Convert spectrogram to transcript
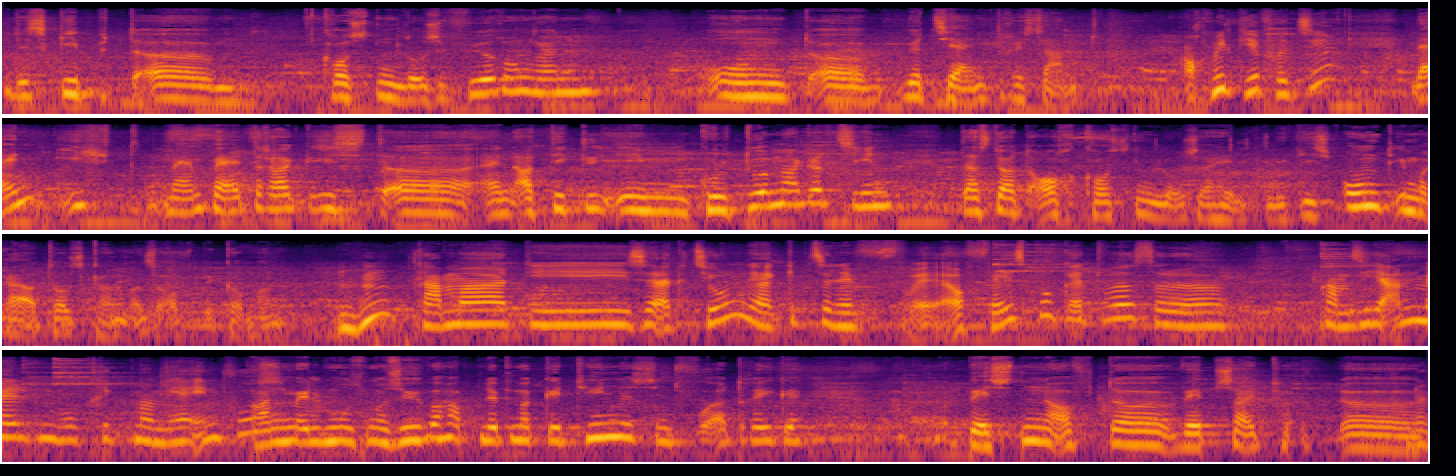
Und es gibt äh, kostenlose Führungen und äh, wird sehr interessant. auch mit dir, Fritzi? Nein, ich, mein Beitrag ist äh, ein Artikel im Kulturmagazin, das dort auch kostenlos erhältlich ist. Und im Rathaus kann man es auch bekommen. Mhm. Kann man diese Aktion, ja, gibt es F- auf Facebook etwas oder kann man sich anmelden? Wo kriegt man mehr Infos? Anmelden muss man sich überhaupt nicht, man geht hin, es sind Vorträge. Am besten auf der Website äh, der.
